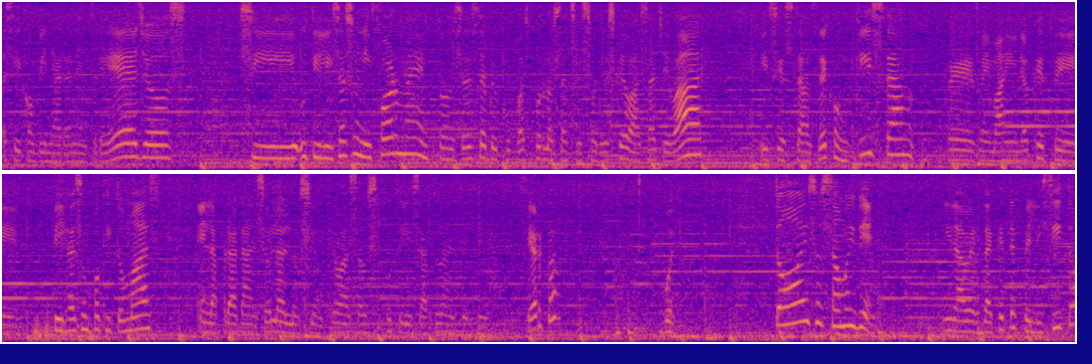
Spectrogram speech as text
así combinarán entre ellos. Si utilizas uniforme, entonces te preocupas por los accesorios que vas a llevar. Y si estás de conquista, pues me imagino que te fijas un poquito más en la fragancia o la loción que vas a utilizar durante el día, ¿cierto? Bueno, todo eso está muy bien. Y la verdad que te felicito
